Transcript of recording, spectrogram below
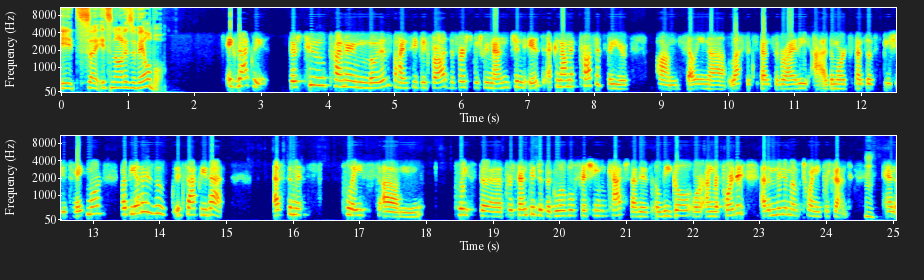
it's uh, it's not as available. Exactly. there's two primary motives behind seafood fraud. The first, which we mentioned, is economic profit. So you're um, selling a less expensive variety as a more expensive species to make more. But the other is exactly that. Estimates place um, place the percentage of the global fishing catch that is illegal or unreported at a minimum of 20%. Mm. And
